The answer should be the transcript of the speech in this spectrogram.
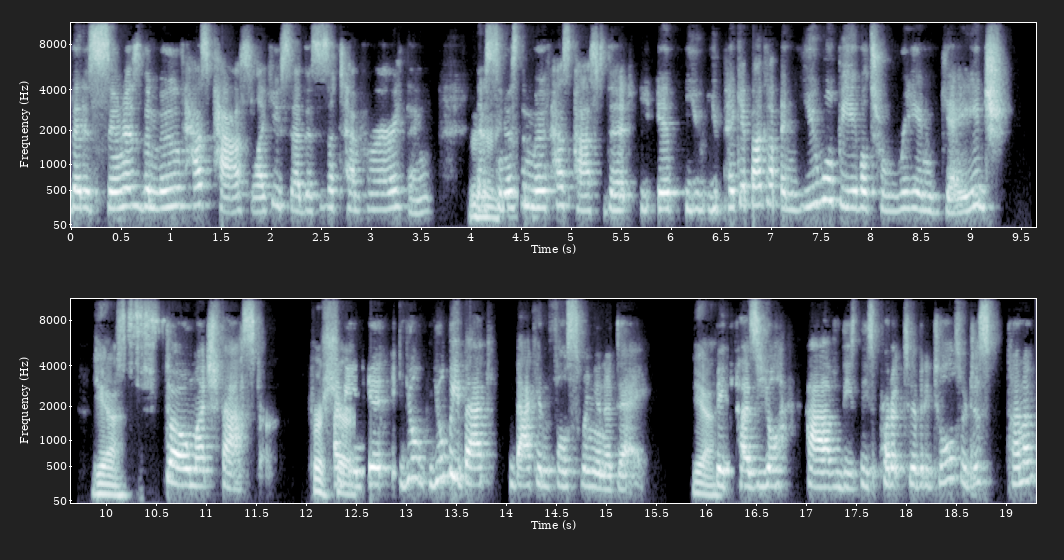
that as soon as the move has passed like you said this is a temporary thing that as Mhm. soon as the move has passed that it you you pick it back up and you will be able to re-engage Yeah. so much faster For sure. i mean it, you'll you'll be back back in full swing in a day yeah. because you'll have these these productivity tools are just kind of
